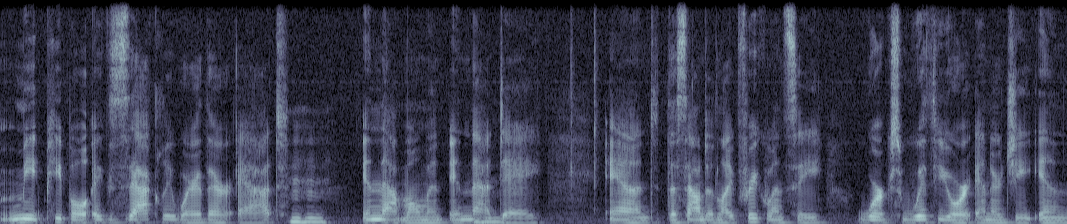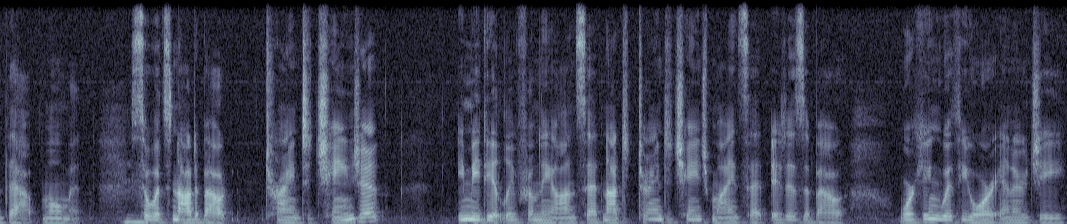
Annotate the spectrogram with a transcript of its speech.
meet people exactly where they're at mm-hmm. in that moment, in that mm-hmm. day. And the sound and light frequency works with your energy in that moment. So mm-hmm. it's not about trying to change it immediately from the onset, not trying to change mindset. It is about working with your energy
